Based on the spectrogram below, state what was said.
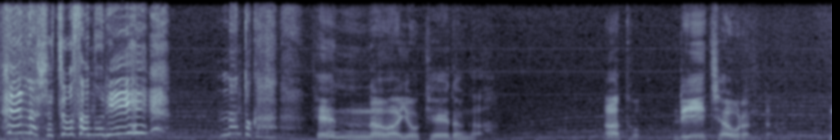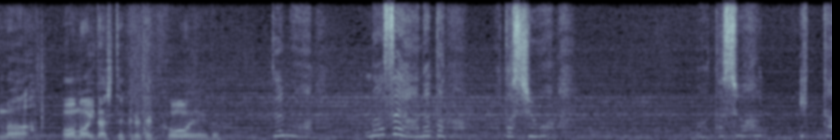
変な社長さんのリーなんとか。変なは余計だがあとリー・チャオランだ。まあ思い出してくれて光栄だでもなぜあなたが私を私は一体？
